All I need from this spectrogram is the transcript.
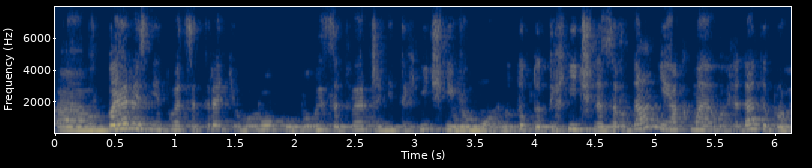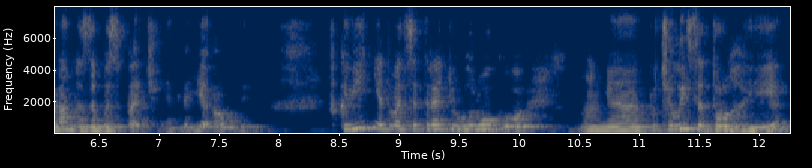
е, в березні 23-го року були затверджені технічні вимоги, ну тобто технічне завдання, як має виглядати програмне забезпечення для є-аудиту. В квітні 23-го року е, почалися торги,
